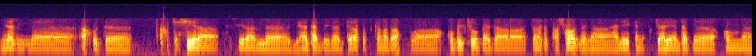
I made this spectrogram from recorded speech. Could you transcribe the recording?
من أجل أخذ أخذ تأشيرة تأشيرة لأذهب إلى الدراسة في كندا. وقبلت بعد ثلاثة أشهر لأن علي كان كنت علي أذهب أقوم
